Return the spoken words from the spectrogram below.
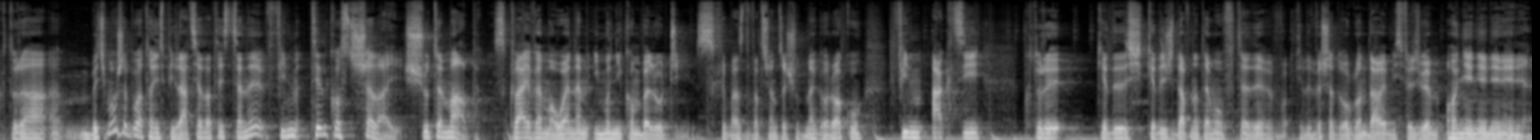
która być może była to inspiracja dla tej sceny. Film Tylko strzelaj, Shoot 'em Up z Clive'em Owenem i Moniką Bellucci, z chyba z 2007 roku. Film akcji, który Kiedyś, kiedyś dawno temu, wtedy, kiedy wyszedł, oglądałem i stwierdziłem, o nie, nie, nie, nie, nie.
